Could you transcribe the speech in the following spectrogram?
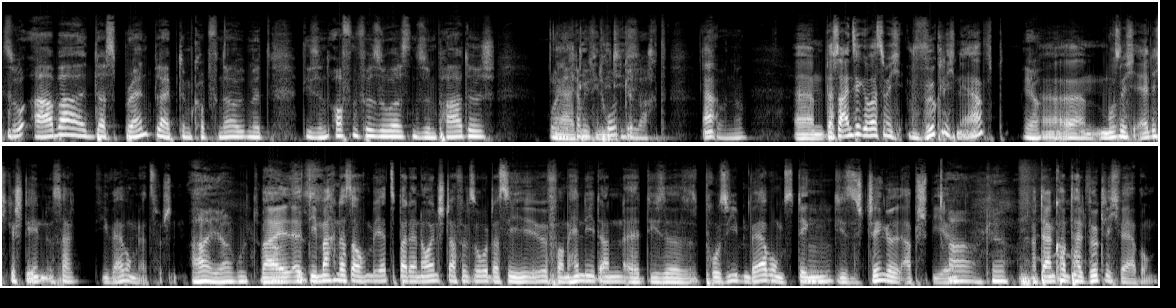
So, aber das Brand bleibt im Kopf, ne? Mit, die sind offen für sowas, sind sympathisch. Und Ja, ich habe mich totgelacht. Ja. So, ne? Ähm, das Einzige, was mich wirklich nervt, Ja. ähm, muss ich ehrlich gestehen, ist halt die Werbung dazwischen. Ah, ja, gut. Weil äh, es die machen das auch jetzt bei der neuen Staffel so, dass sie vom Handy dann äh, dieses Pro7 Werbungsding, Mhm. dieses Jingle abspielen. Ah, okay. Und dann kommt halt wirklich Werbung.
